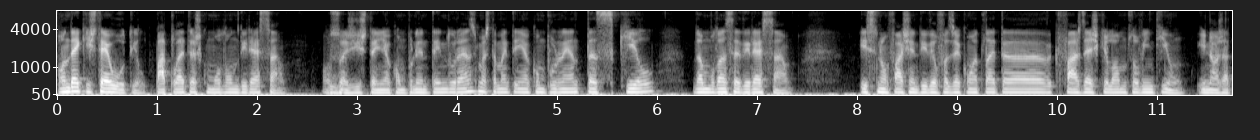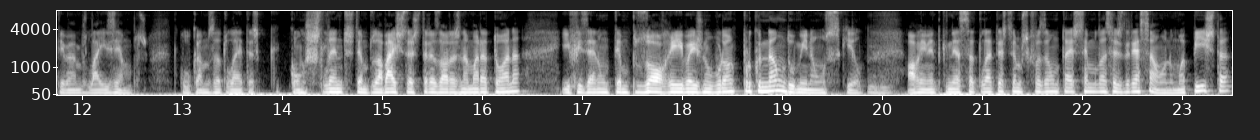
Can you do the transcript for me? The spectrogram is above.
Onde é que isto é útil? Para atletas que mudam de direção. Ou Uhum. seja, isto tem a componente da endurance, mas também tem a componente da skill da mudança de direção. Isso não faz sentido eu fazer com um atleta que faz 10 km ou 21. E nós já tivemos lá exemplos. Colocamos atletas que, com excelentes tempos abaixo das 3 horas na maratona e fizeram tempos horríveis no bronco porque não dominam o skill. Obviamente que nesses atletas temos que fazer um teste sem mudanças de direção, ou numa pista,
